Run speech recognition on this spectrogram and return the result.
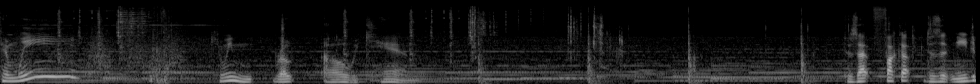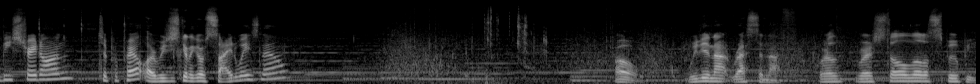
Can we? Can we wrote? Oh, we can. Does that fuck up? Does it need to be straight on to propel? Or are we just gonna go sideways now? Oh, we did not rest enough. We're we're still a little spoopy.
